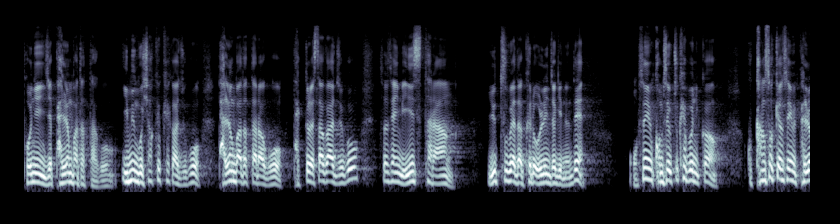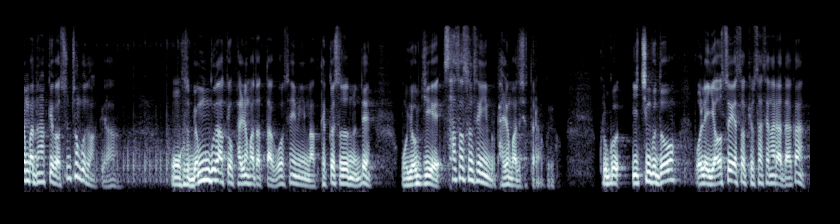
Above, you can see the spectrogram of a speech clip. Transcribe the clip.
본인이 이제 발령받았다고. 이민국이 합격해가지고 발령받았다라고 댓글을 써가지고 선생님이 인스타랑 유튜브에다 글을 올린 적이 있는데 어, 선생님 검색 쭉 해보니까 그 강석현 선생님이 발령받은 학교가 순천고등학교야. 어, 그래서 명문고등학교 발령받았다고 선생님이 막 댓글 써줬는데 어, 여기에 사서 선생님으로 발령받으셨더라고요. 그리고 이 친구도 원래 여수에서 교사 생활하다가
